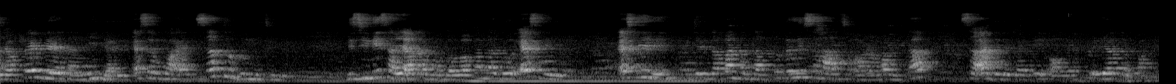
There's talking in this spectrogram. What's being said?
saya Febri Retani dari SMKN 1 Gunung Sindur. Di sini saya akan membawakan lagu Es Lilin. Es Lilin menceritakan tentang kegelisahan seorang wanita saat didekati oleh pria terpandang.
